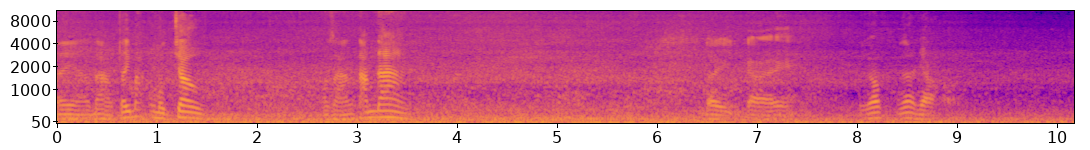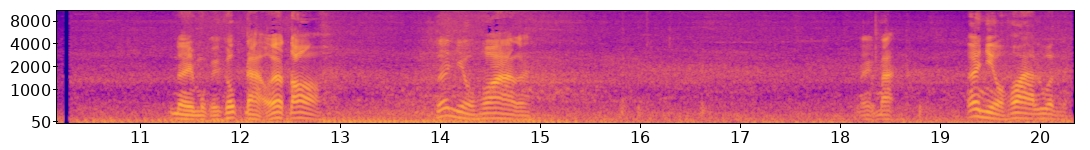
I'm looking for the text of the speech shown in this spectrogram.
Đây là đảo Tây Bắc Mộc Châu Có dáng tam đa đây, cái gốc rất là nhỏ. Đây, một cái gốc đào rất là to. Rất nhiều hoa rồi. Đây, các bạn. Rất là nhiều hoa luôn này.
